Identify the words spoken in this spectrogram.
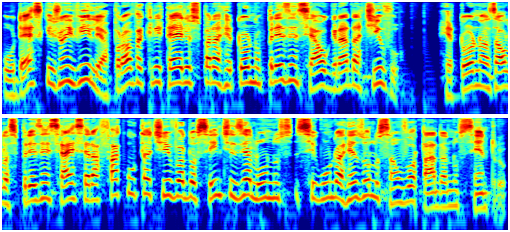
O Desk Joinville aprova critérios para retorno presencial gradativo. Retorno às aulas presenciais será facultativo a docentes e alunos, segundo a resolução votada no centro.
